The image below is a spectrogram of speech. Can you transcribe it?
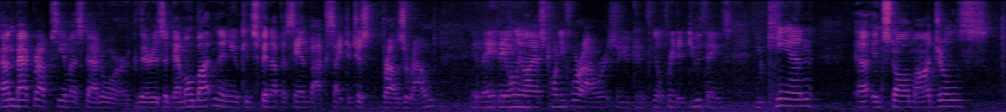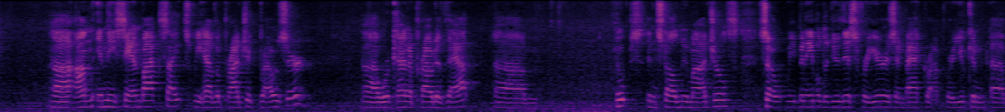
on backdropcms.org, there is a demo button and you can spin up a sandbox site to just browse around. And they, they only last 24 hours, so you can feel free to do things. You can uh, install modules uh, on, in these sandbox sites. We have a project browser. Uh, we're kind of proud of that. Um, oops, install new modules. So we've been able to do this for years in Backdrop, where you can uh,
